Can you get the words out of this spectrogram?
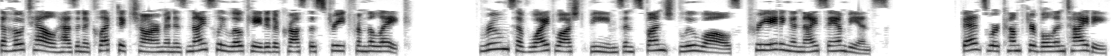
The hotel has an eclectic charm and is nicely located across the street from the lake. Rooms have whitewashed beams and sponged blue walls, creating a nice ambience. Beds were comfortable and tidy.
